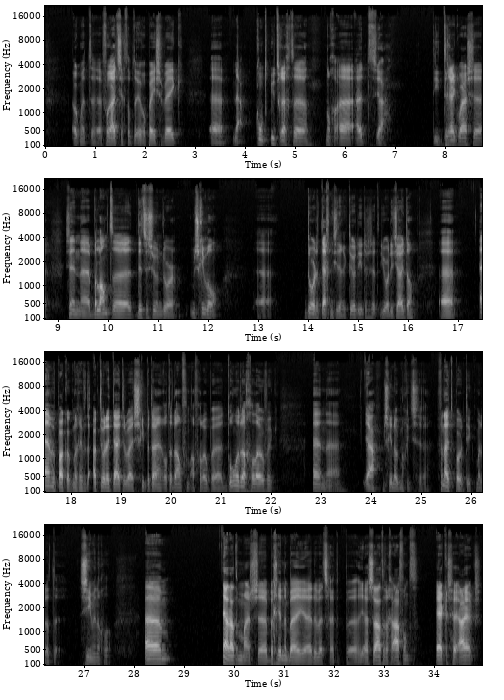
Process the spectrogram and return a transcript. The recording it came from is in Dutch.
Ook met vooruitzicht op de Europese week. nou, komt Utrecht nog uit ja, die drek waar ze zijn beland dit seizoen door misschien wel door de technische directeur die er zit, Jordi Zuidam. En we pakken ook nog even de actualiteiten bij Schiepertuin in Rotterdam van afgelopen donderdag, geloof ik. En uh, ja, misschien ook nog iets uh, vanuit de politiek, maar dat zien we nog wel. Um, ja, laten we maar eens beginnen bij de wedstrijd op ja, zaterdagavond. RKC Ajax.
